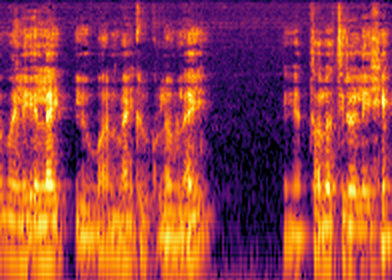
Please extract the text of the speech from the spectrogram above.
मैले यसलाई यो वान माइक्रोकुलमलाई यहाँ तलतिर लेखेँ।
